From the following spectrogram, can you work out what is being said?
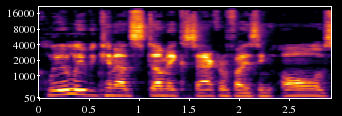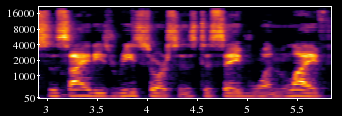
Clearly, we cannot stomach sacrificing all of society's resources to save one life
